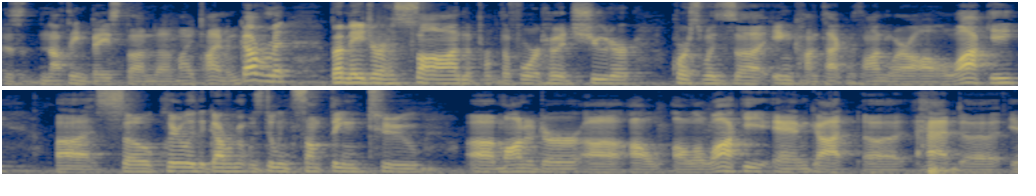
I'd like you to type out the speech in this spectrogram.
this is. Nothing based on uh, my time in government, but Major Hassan, the, the Fort Hood shooter, of course, was uh, in contact with Anwar al-Awlaki. Uh, so clearly, the government was doing something to uh, monitor uh, al- and got uh, had uh,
